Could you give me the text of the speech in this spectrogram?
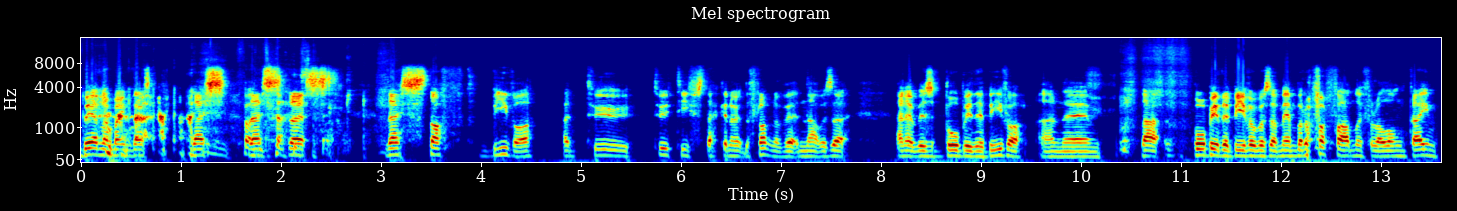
Bear in mind this, this, this, this, this stuffed beaver had two two teeth sticking out the front of it, and that was it. And it was Bobby the beaver, and um, that Bobby the beaver was a member of our family for a long time,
